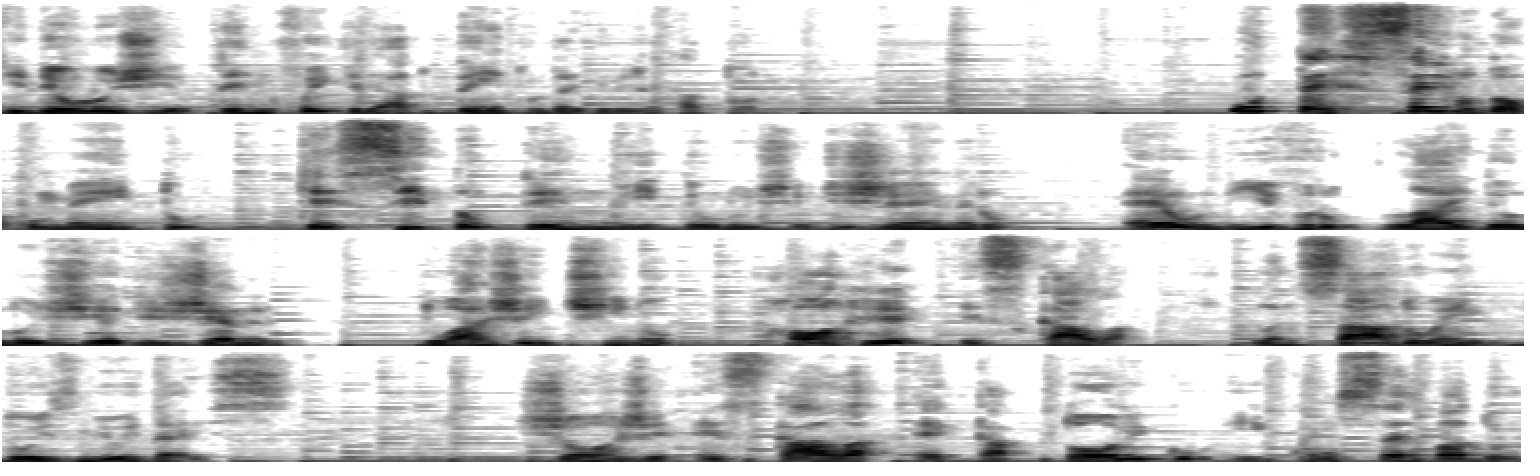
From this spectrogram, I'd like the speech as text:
ideologia. O termo foi criado dentro da Igreja Católica. O terceiro documento que cita o termo ideologia de gênero é o livro La Ideologia de Gênero, do argentino Jorge Scala, lançado em 2010. Jorge Scala é católico e conservador.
